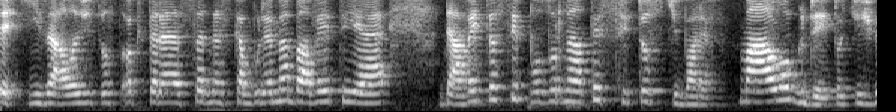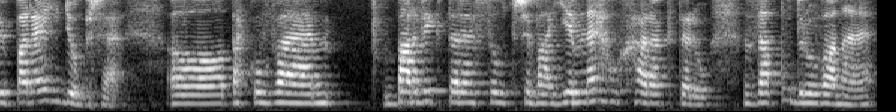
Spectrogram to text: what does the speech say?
Třetí záležitost, o které se dneska budeme bavit, je dávejte si pozor na ty sytosti barev. Málo kdy totiž vypadají dobře. Uh, takové barvy, které jsou třeba jemného charakteru, zapudrované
